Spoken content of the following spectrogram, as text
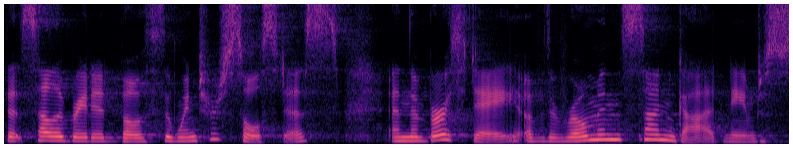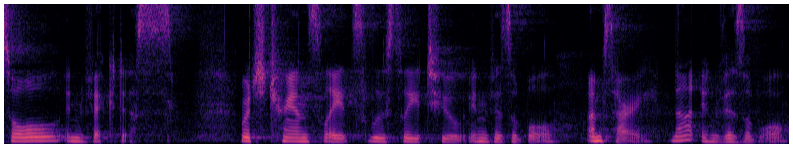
that celebrated both the winter solstice and the birthday of the Roman sun god named Sol Invictus which translates loosely to invisible. I'm sorry, not invisible,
